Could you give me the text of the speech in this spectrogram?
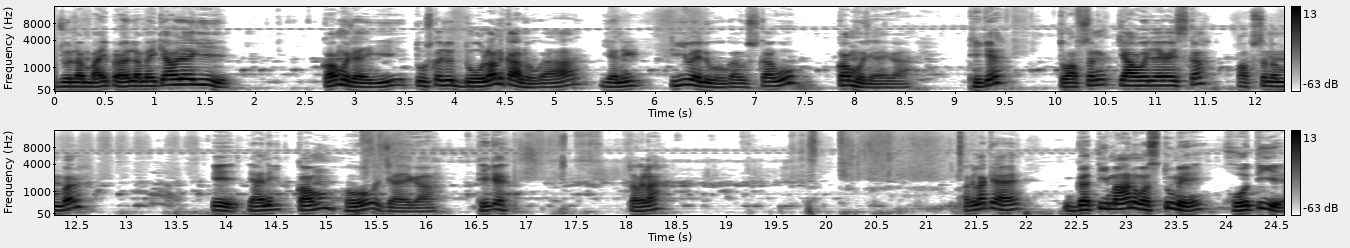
जो लंबाई, प्रभावी लंबाई क्या हो जाएगी? कम हो जाएगी। तो उसका जो दोलन काल होगा, यानी टी वैल्यू होगा, उसका वो कम हो जाएगा। ठीक है? तो ऑप्शन क्या हो जाएगा इसका? ऑप्शन नंबर ए, यानी कि कम हो जाएगा। ठीक है? तो अगला अगला क्या है? गतिमान वस्तु में होती है।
